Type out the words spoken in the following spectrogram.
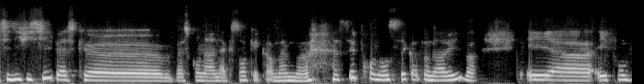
c'est difficile parce que parce qu'on a un accent qui est quand même assez prononcé quand on arrive. Et euh, ils font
